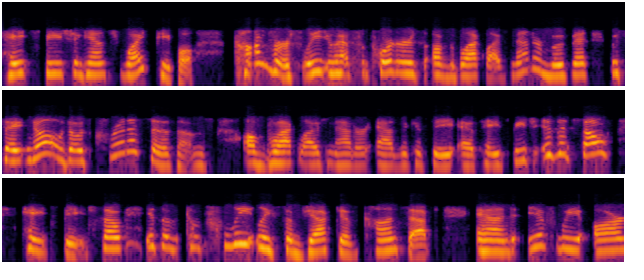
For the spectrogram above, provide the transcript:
hate speech against white people. Conversely, you have supporters of the Black Lives Matter movement who say, no, those criticisms of Black Lives Matter advocacy as hate speech is itself hate speech. So it's a completely subjective concept. And if we are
